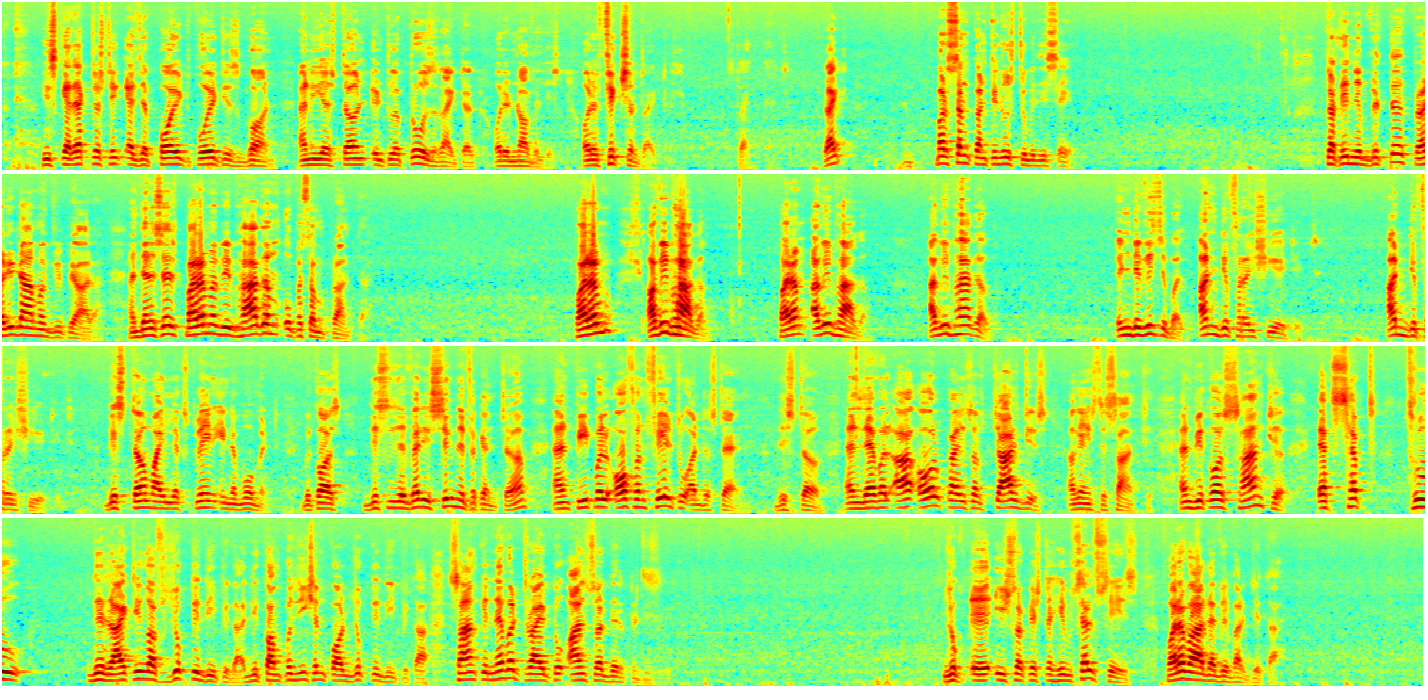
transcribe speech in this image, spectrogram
his characteristic as a poet, poet is gone and he has turned into a prose writer or a novelist or a fiction writer. Like that, right? person continues to be the same. Pratinivritta parinama vyapara. And then it says Param Vibhagam Upasampranta. Param Avibhagam. Param Avibhagam. Avibhagam. Indivisible, undifferentiated. Undifferentiated. This term I'll explain in a moment because this is a very significant term and people often fail to understand this term and level are all kinds of charges against the Sankhya. And because Sankhya accept through the writing of Yukti Deepika, the composition called Yukti Deepika, Sankhya never tried to answer their criticism. Yuk, uh, Ishwar Krishna himself says, Paravada Vivarjita.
